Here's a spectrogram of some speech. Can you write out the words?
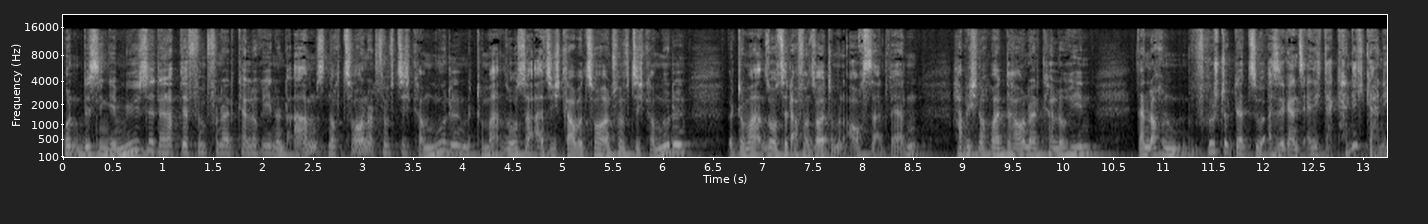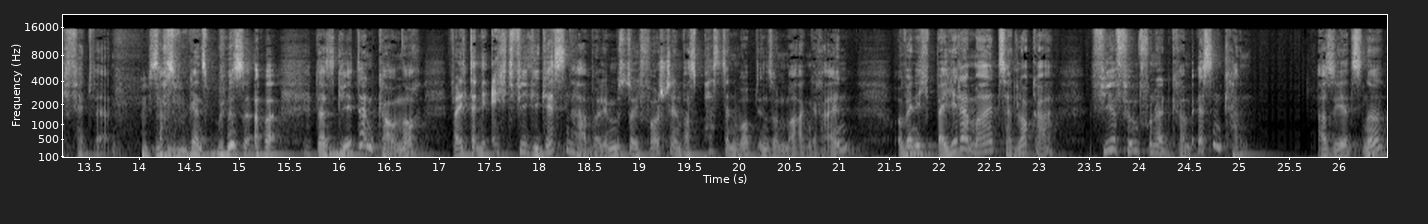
und ein bisschen Gemüse, dann habt ihr 500 Kalorien und abends noch 250 Gramm Nudeln mit Tomatensauce, also ich glaube 250 Gramm Nudeln mit Tomatensauce, davon sollte man auch satt werden, habe ich nochmal 300 Kalorien, dann noch ein Frühstück dazu, also ganz ehrlich, da kann ich gar nicht fett werden. Ich sag's mal ganz böse, aber das geht dann kaum noch, weil ich dann echt viel gegessen habe, weil ihr müsst euch vorstellen, was passt denn überhaupt in so einen Magen rein? Und wenn ich bei jeder Mahlzeit locker 400, 500 Gramm essen kann, also jetzt, ne,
